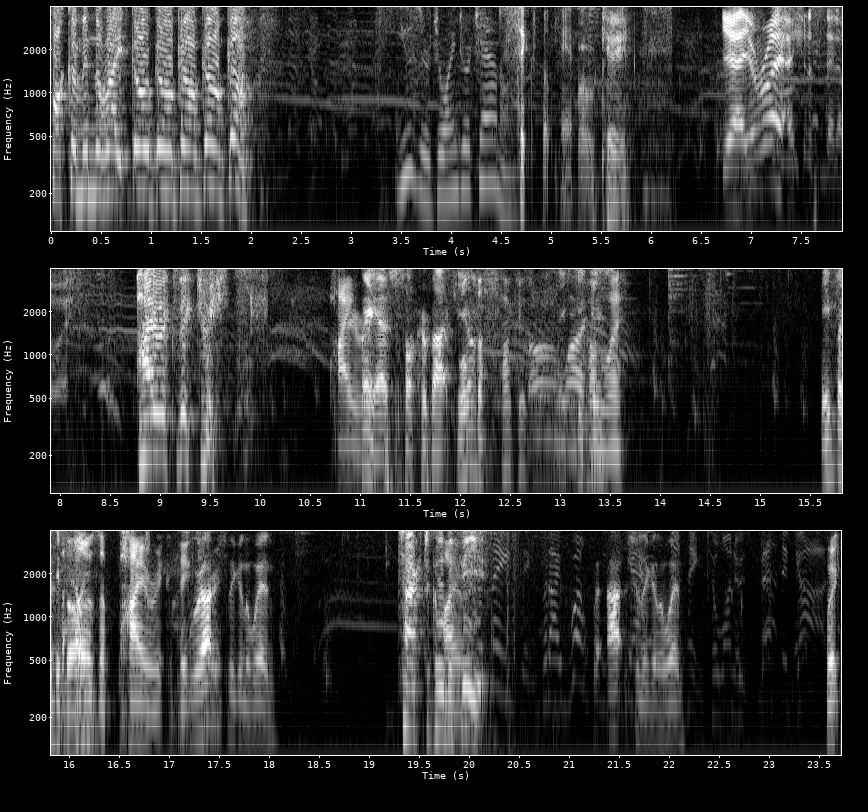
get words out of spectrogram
Fuck them in the right. Go, go, go, go, go. User joined your channel. Six foot man. Okay. Yeah, you're right, I should have stayed away. Pyrrhic victory. Pirate. Hey, this fucker back here. What the fuck is oh, wrong Nice with to you, Conway? Hey, buddy The hell boy. is a pirate victory? We're actually gonna win. Tactical Pirate. defeat. We're actually gonna win. Quick,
